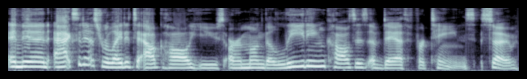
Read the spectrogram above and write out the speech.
And then accidents related to alcohol use are among the leading causes of death for teens. So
